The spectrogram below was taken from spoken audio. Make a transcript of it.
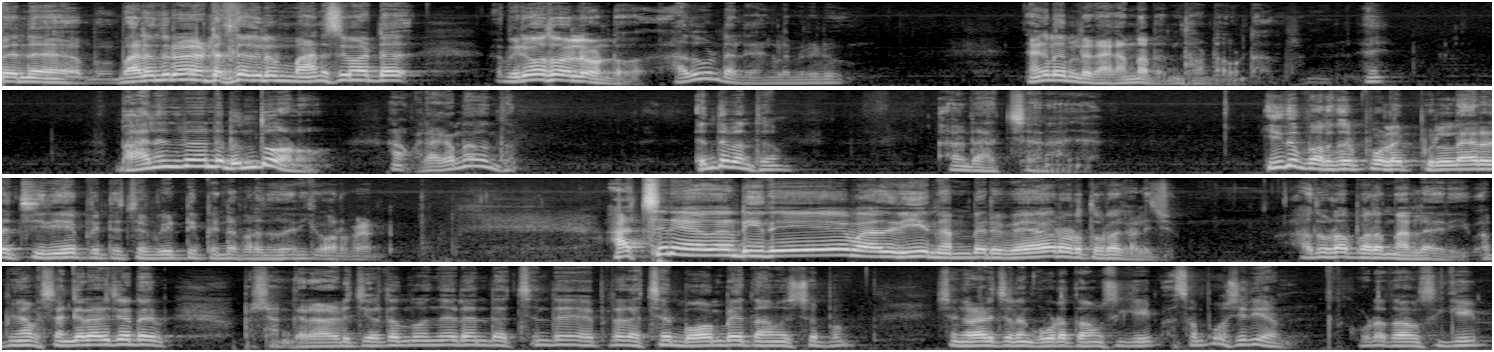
പിന്നെ ബാലേന്ദ്രനുമായിട്ട് എന്തെങ്കിലും മാനസികമായിട്ട് വിരോധമല്ലോ ഉണ്ടോ? അതുകൊണ്ടല്ല ഞങ്ങൾ ഇവരൊരു ഞങ്ങൾ തമ്മിലൊരു അകന്ന ബന്ധം ഉണ്ടാവുണ്ടാകും ഏ അവന്റെ ബന്ധുവാണോ? ആ ഒരു അകന്ന ബന്ധം. എന്ത് ബന്ധം? അവന്റെ അച്ഛനാണ് ഞാൻ. ഇത് പറഞ്ഞപ്പോൾ പിള്ളേരുടെ ചിരിയെ പറ്റിച്ച വീട്ടിൽ പിന്നെ പറഞ്ഞത് എനിക്ക് ഓർമ്മയുണ്ട്. അച്ഛൻ ഏതാണ്ട് ഇതേമാതിരി ഈ നമ്പർ വേറൊരിടത്തൂടെ കളിച്ചു. അതുകൂടെ പറഞ്ഞ നല്ലതായിരിക്കും അപ്പം ഞാൻ ശങ്കരാടിച്ചേട്ടൻ അപ്പം ശങ്കരാടിച്ചേട്ടൻ എന്ന് പറഞ്ഞാൽ എന്റെ അച്ഛന്റെ എപ്പോഴും അച്ഛൻ ബോംബെ താമസിച്ചപ്പം ശങ്കരാടിച്ചേട്ടൻ കൂടെ താമസിക്കുകയും സംഭവം ശരിയാണ്. കൂടെ താമസിക്കുകയും.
